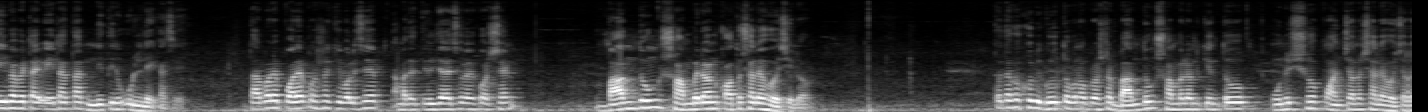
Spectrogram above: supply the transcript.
এইভাবে টা- এটা তার নীতির উল্লেখ আছে। তারপরে পরের প্রশ্ন কি বলেছে, আমাদের তিল জেলা স্কুলের কোশ্চেন বান্দুং সম্মেলন কত সালে হয়েছিল? তো দেখো, খুবই গুরুত্বপূর্ণ প্রশ্ন, বান্দুং সম্মেলন কিন্তু উনিশশো পঞ্চান্ন সালে হয়েছিল।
